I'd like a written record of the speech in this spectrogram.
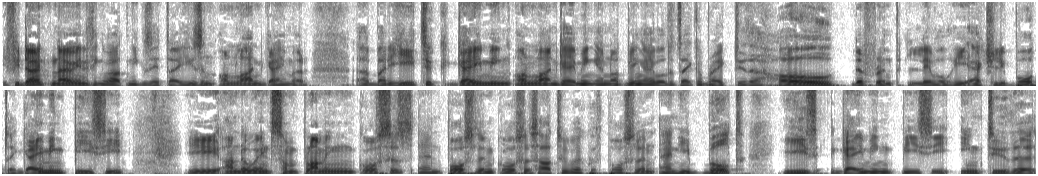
if you don't know anything about Nick Zetta, he's an online gamer uh, but he took gaming, online gaming, and not being able to take a break to the whole different level. He actually bought a gaming PC. He underwent some plumbing courses and porcelain courses, how to work with porcelain, and he built his gaming PC into the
